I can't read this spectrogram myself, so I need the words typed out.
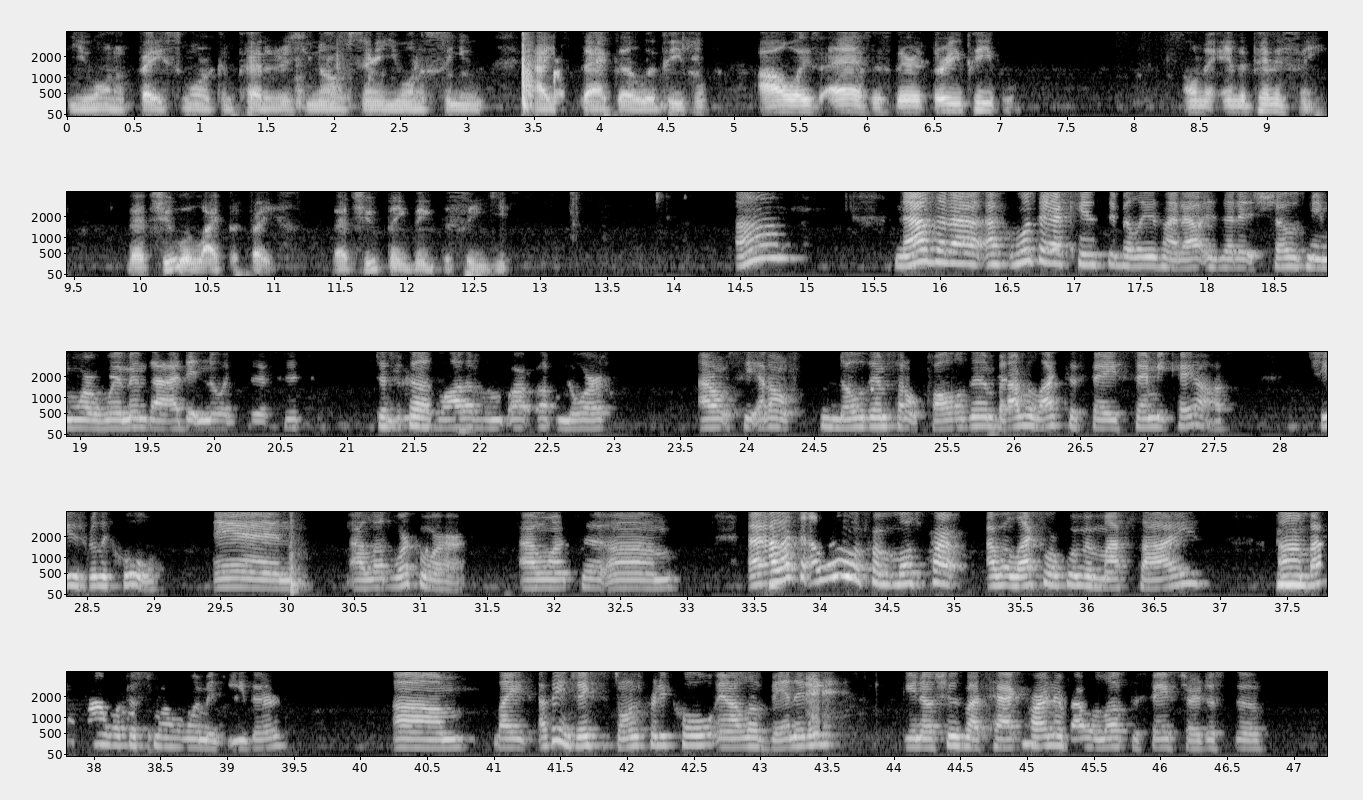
you want to face more competitors. You know what I'm saying? You want to see how you stack up with people. I always ask: Is there three people on the independent scene that you would like to face that you think need to see you? Um, now that I, I one thing I can say about Ladies Night Out is that it shows me more women that I didn't know existed. Just because a lot of them are up north, I don't see, I don't know them, so I don't follow them. But I would like to face Sammy Chaos. She's really cool, and I love working with her. I want to, um, I, I like to, I want to, for the most part, I would like to work with women my size. Um, but I don't mind working with smaller women either. Um, like I think JC Storm's pretty cool, and I love Vanity. You know, she was my tag partner, but I would love to face her just to.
